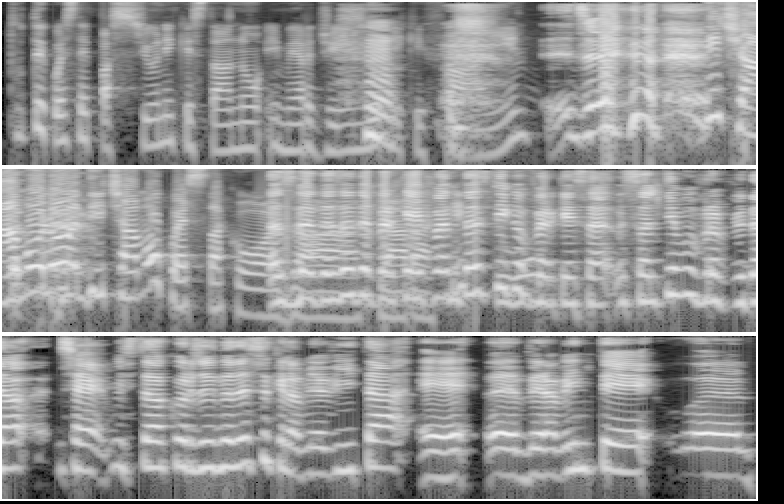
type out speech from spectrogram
tutte queste passioni che stanno emergendo e che fai, diciamolo, diciamo questa cosa. Aspetta, aspetta, perché è fantastico tu... perché sa- saltiamo proprio da... cioè, mi sto accorgendo adesso che la mia vita è, è veramente... Eh,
